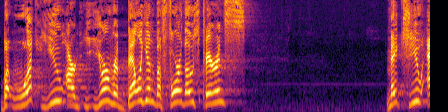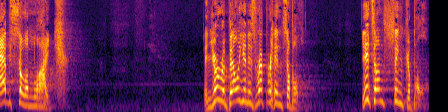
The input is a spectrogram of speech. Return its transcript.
But what you are, your rebellion before those parents makes you Absalom like. And your rebellion is reprehensible. It's unthinkable.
